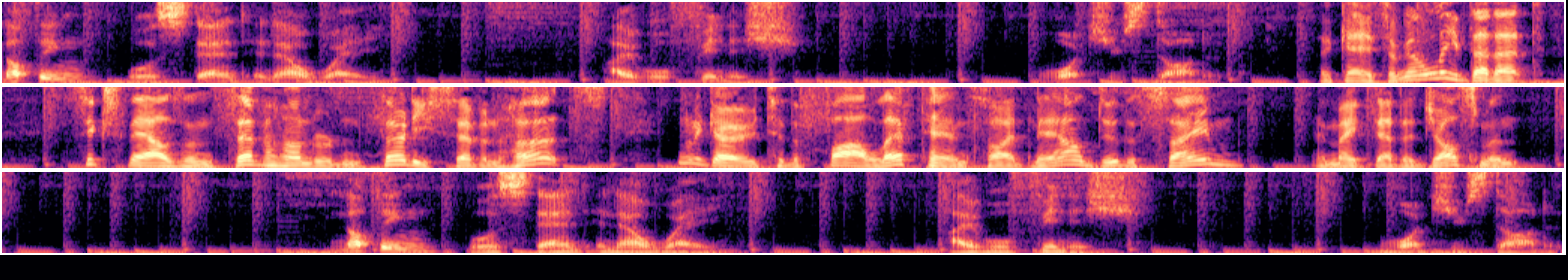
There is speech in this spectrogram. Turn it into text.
Nothing will stand in our way. I will finish what you started. Okay, so I'm going to leave that at 6,737 hertz. I'm going to go to the far left hand side now, do the same, and make that adjustment. Nothing will stand in our way. I will finish what you started.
